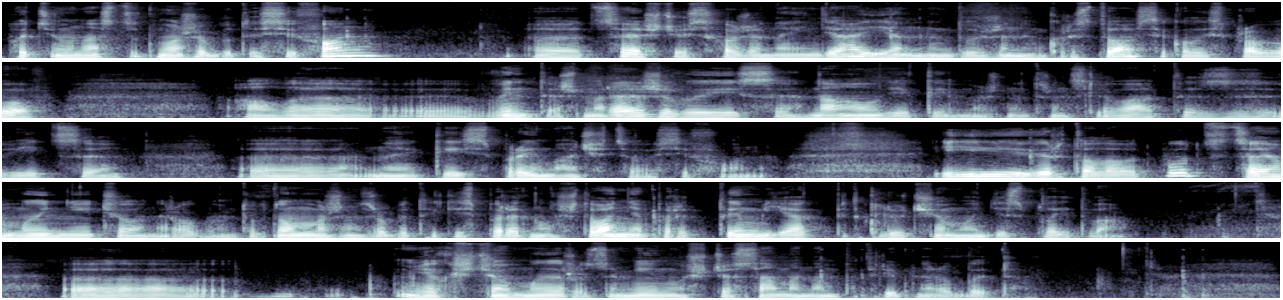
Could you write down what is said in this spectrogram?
Потім у нас тут може бути сіфон. Е, Це щось схоже на NDI, я не дуже ним користувався, колись пробував. Але е, він теж мережевий сигнал, який можна транслювати звідси е, на якийсь приймач цього сіфону. І Virtual Output це ми нічого не робимо. Тобто ми можемо зробити якісь передналаштування перед тим, як підключимо Display 2. Е, якщо ми розуміємо, що саме нам потрібно робити.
